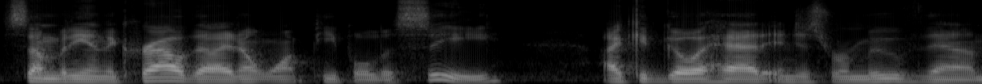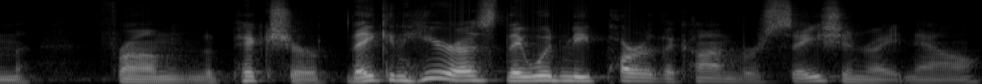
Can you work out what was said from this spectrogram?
somebody in the crowd that I don't want people to see, I could go ahead and just remove them from the picture. They can hear us, they wouldn't be part of the conversation right now,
